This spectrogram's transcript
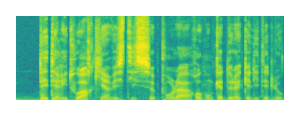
des territoires qui investissent pour la reconquête de la qualité de l'eau.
